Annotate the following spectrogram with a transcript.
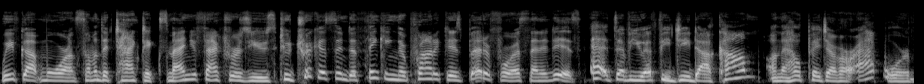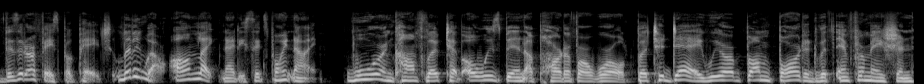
We've got more on some of the tactics manufacturers use to trick us into thinking their product is better for us than it is at WFPG.com, on the health page of our app, or visit our Facebook page, Living Well on Light 96.9. War and conflict have always been a part of our world, but today we are bombarded with information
